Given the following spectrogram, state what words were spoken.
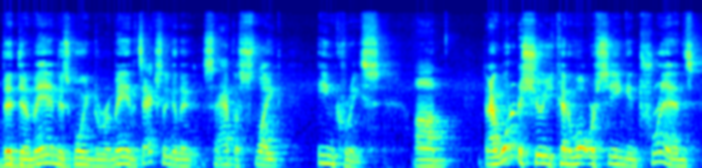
the demand is going to remain. It's actually going to have a slight increase. Um, and I wanted to show you kind of what we're seeing in trends,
